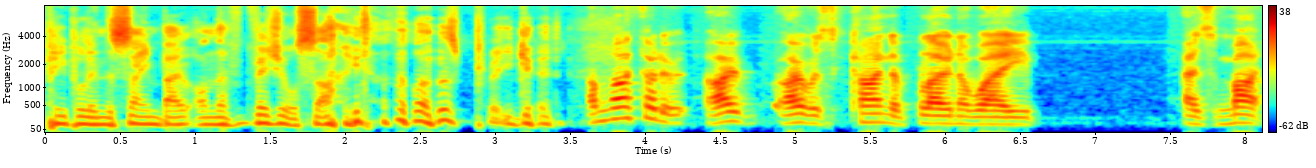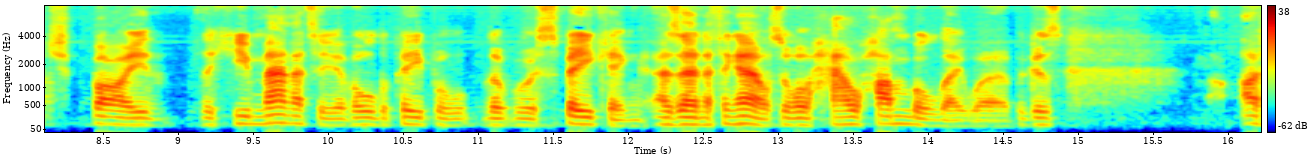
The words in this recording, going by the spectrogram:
people in the same boat on the visual side. I thought it was pretty good. Um, I thought it. I I was kind of blown away as much by the humanity of all the people that were speaking as anything else, or how humble they were, because I,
